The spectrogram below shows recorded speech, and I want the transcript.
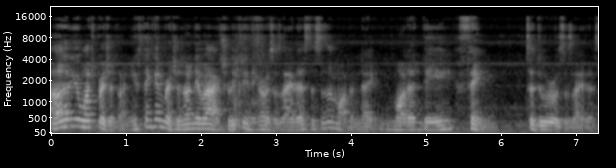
Of you watch Bridgerton, you think in Bridgerton they were actually cleaning roses like this. This is a modern day, modern day thing to do roses like this.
